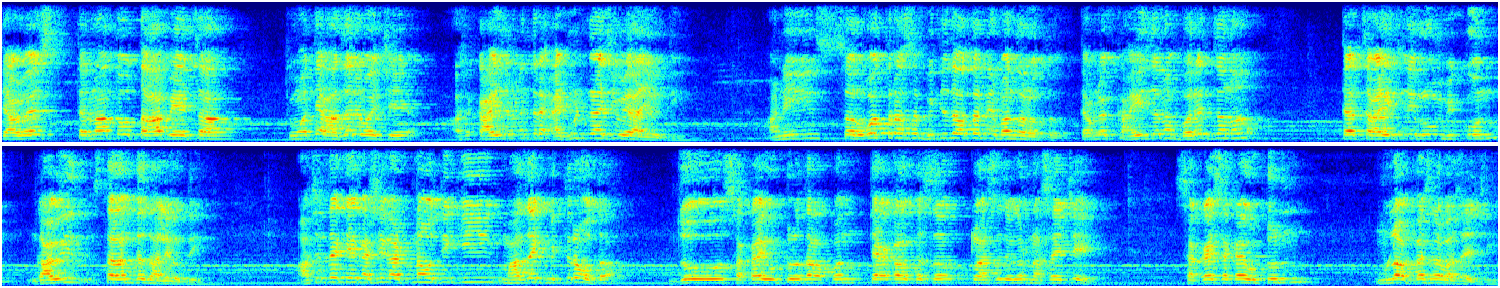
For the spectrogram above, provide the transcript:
त्यावेळेस त्यांना तो ताप यायचा किंवा ते आजारी व्हायचे. असं काही जणांनी तर ॲडमिट करायची वेळ आली होती. आणि सर्वत्र असं भीतीचा वातावरण निर्माण झालं होतं. त्यामुळे काही जण बरेच जण त्या चाळीतली रूम विकून गावी स्थलांतर झाले होते. अचानक एक अशी घटना होती की माझा एक मित्र होता जो सकाळी उठून होता. आपण त्या काळ कसं क्लासेस वगैरे नसायचे. सकाळी सकाळी उठून मुलं अभ्यासाला बसायची.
